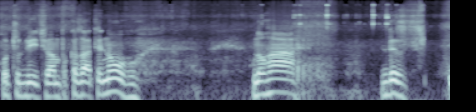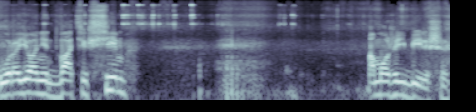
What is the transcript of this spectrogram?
Хочу дивіться, вам показати ногу. Нога десь у районі 27, а може і більше.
